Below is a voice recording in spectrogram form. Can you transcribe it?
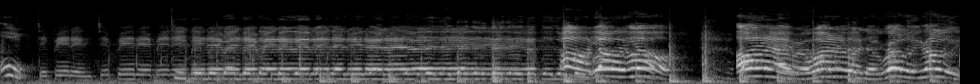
Oh. dip it in, dip it in, dip it Dip in, it dip in, it in, dip dip it in. Oh, yo, yo. All I ever wanted was a roly roly.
